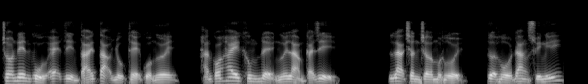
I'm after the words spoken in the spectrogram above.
Cho nên gù e dìn tái tạo nhục thể của ngươi, hắn có hay không để ngươi làm cái gì? Lạ trần chờ một hồi, tựa hồ đang suy nghĩ.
